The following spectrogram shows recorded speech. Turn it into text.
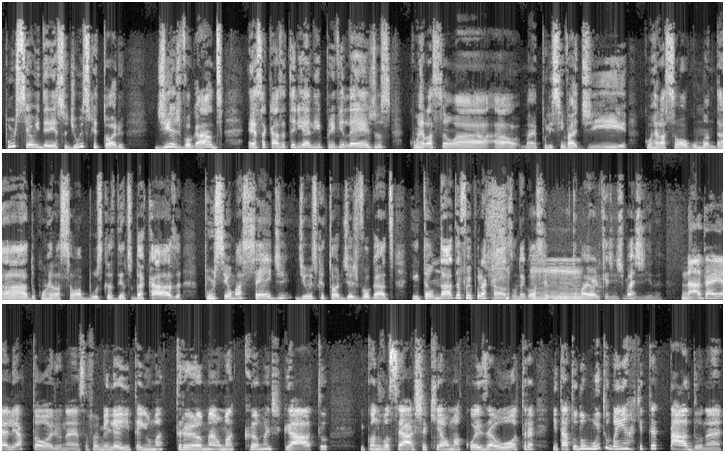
por ser o endereço de um escritório de advogados, essa casa teria ali privilégios com relação a, a, a polícia invadir, com relação a algum mandado, com relação a buscas dentro da casa, por ser uma sede de um escritório de advogados. Então nada foi por acaso, o negócio é muito maior do que a gente imagina. Nada é aleatório, né? Essa família aí tem uma trama, uma cama de gato, e quando você acha que é uma coisa é outra, e tá tudo muito bem arquitetado, né?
